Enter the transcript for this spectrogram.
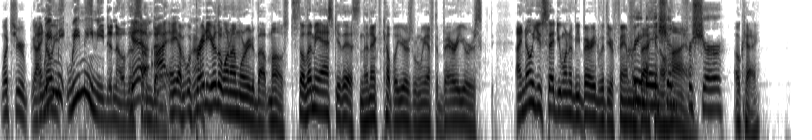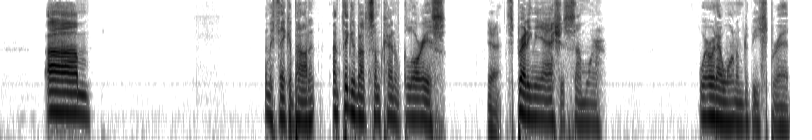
What's your? I know we, you, may, we may need to know this yeah, someday. I, yeah, well, Brady, you're the one I'm worried about most. So let me ask you this: in the next couple of years, when we have to bury yours, I know you said you want to be buried with your family back in Ohio. for sure. Okay. Um, let me think about it. I'm thinking about some kind of glorious Yeah, spreading the ashes somewhere. Where would I want them to be spread?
